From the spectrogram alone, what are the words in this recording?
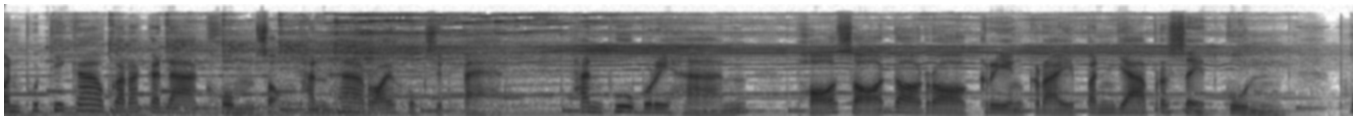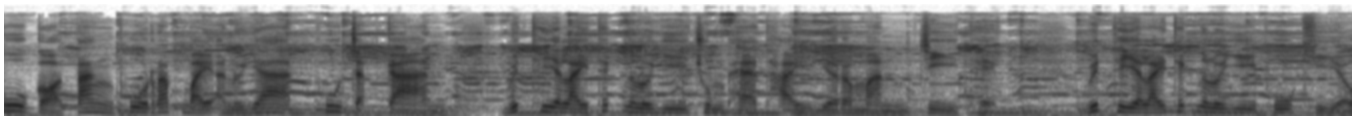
วันพุธที่ 9 กรกฎาคม 2568 ท่านผู้บริหาร ผอสอดอรอเกรียงไกรปัญญาประเสริฐกุล ผู้ก่อตั้งผู้รับใบอนุญาต ผู้จัดการ วิทยาลัยเทคโนโลยีชุมแพไทยเยอรมัน G-Tech วิทยาลัยเทคโนโลยีภูเขียว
